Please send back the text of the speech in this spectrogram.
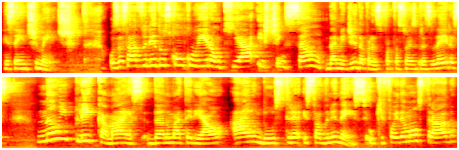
recentemente. Os Estados Unidos concluíram que a extinção da medida para as exportações brasileiras não implica mais dano material à indústria estadunidense, o que foi demonstrado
